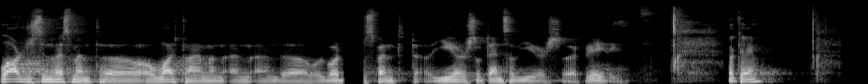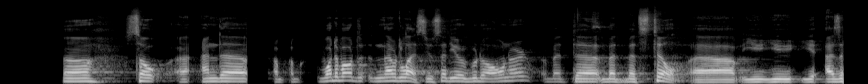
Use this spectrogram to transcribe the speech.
largest investment of lifetime and and and what spent years or tens of years creating. Okay. Uh, so, uh, and uh, Uh, uh, what about nevertheless? You said you're a good owner, but uh, but but still, you, you, you as a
